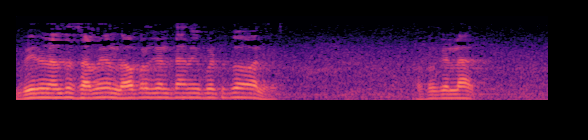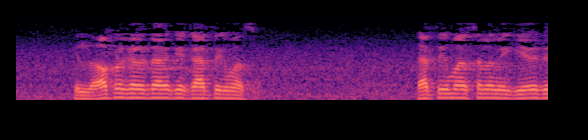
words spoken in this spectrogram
వీరినంత సమయం లోపలికి వెళ్ళటానికి పెట్టుకోవాలి. లోపలికి వెళ్ళాలి. ఈ లోపలికి వెళ్ళటానికి కార్తీక మాసం. కార్తీక మాసంలో మీకు ఏమిటి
